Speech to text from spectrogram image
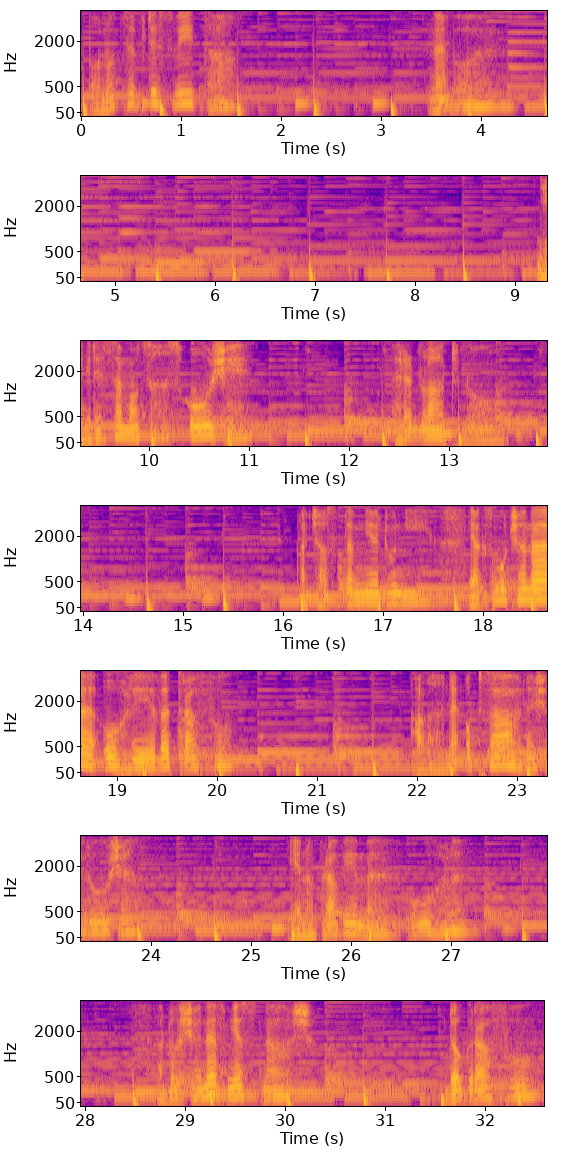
po noci vždy svítá, neboj. Někdy se moc zúži hrdla dnu. A častem mě duní, jak zmučené uhlí ve trafu. Ale neobsáhneš růže, je napravíme duše nevměstnáš do grafu.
